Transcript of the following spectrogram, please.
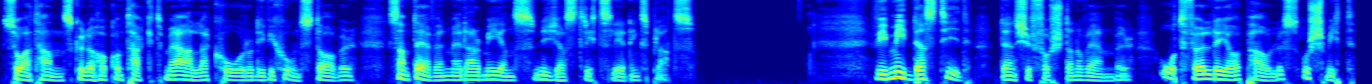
så att han skulle ha kontakt med alla kår och divisionsstaber samt även med arméns nya stridsledningsplats. Vid middagstid den 21 november åtföljde jag Paulus och Schmidt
